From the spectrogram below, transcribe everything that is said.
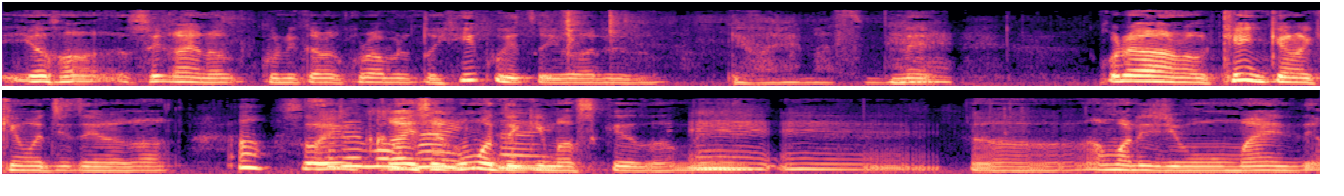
よそ世界の国から比べると低いと言われる。言われますね。ねこれはあの謙虚な気持ちというのが、そういう解釈もできますけどね。えーえーうん、あまり自分を前に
